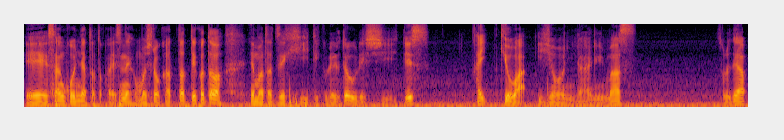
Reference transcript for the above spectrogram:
えー、参考になったとかですね、面白かったっていう方は、またぜひ聞いてくれると嬉しいです。はい、今日は以上になります。それでは。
